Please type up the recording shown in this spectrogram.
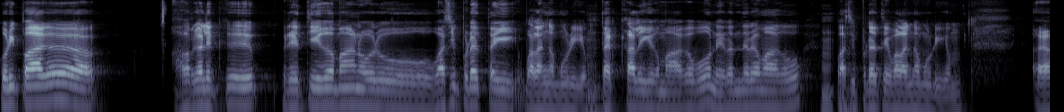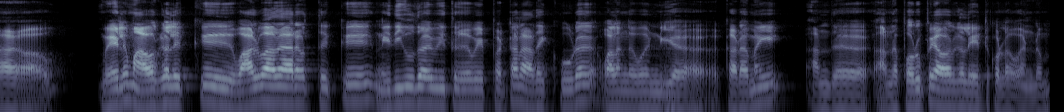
குறிப்பாக அவர்களுக்கு பிரத்யேகமான ஒரு வசிப்பிடத்தை வழங்க முடியும். தற்காலிகமாகவோ நிரந்தரமாகவோ வசிப்பிடத்தை வழங்க முடியும். மேலும் அவர்களுக்கு வாழ்வாதாரத்துக்கு நிதியுதவி தேவைப்பட்டால் அதை கூட வழங்க வேண்டிய கடமை அந்த அந்த பொறுப்பை அவர்கள் ஏற்றுக்கொள்ள வேண்டும்.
